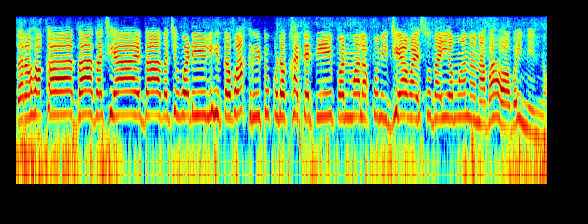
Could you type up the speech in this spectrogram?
तर हो का दादाची आई दादाचे वडील हिथं भाकरी तुकडं खात्या ती पण मला कोणी जेवाय सुद्धा ये ना भावा बहिणींनो.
